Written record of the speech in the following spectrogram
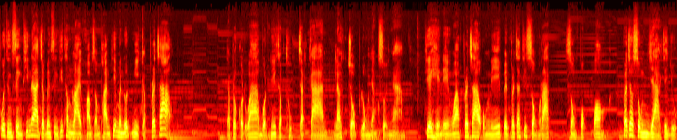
พูดถึงสิ่งที่น่าจะเป็นสิ่งที่ทำลายความสัมพันธ์ที่มนุษย์มีกับพระเจ้า แต่ปรากฏว่าบทนี้กับถูกจัดการแล้วจบลงอย่างสวยงาม ที่เห็นเองว่าพระเจ้าองค์นี้เป็นพระเจ้าที่ทรงรัก ทรงปกป้อง พระเจ้าทรงอยากจะอยู่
